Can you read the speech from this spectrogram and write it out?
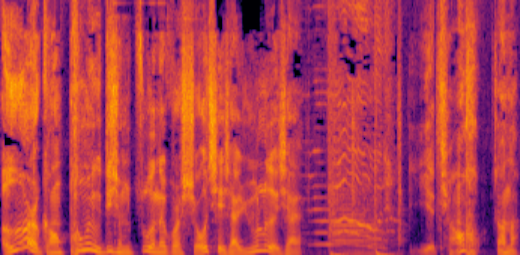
偶尔跟朋友弟兄们坐那块消遣一下、娱乐一下，也挺好，真的。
